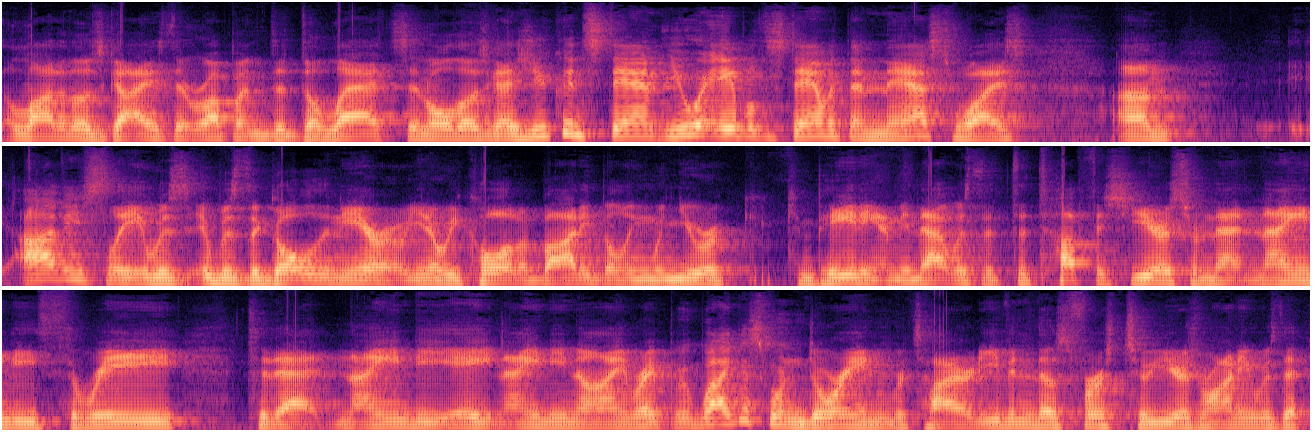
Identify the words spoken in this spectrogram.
a lot of those guys that were up on the Dillettes and all those guys. You can stand. You were able to stand with them mass wise. Um, obviously it was it was the golden era. You know, we call it a bodybuilding when you were competing. I mean, that was the, the toughest years from that 93 to that 98, 99, right? Well, I guess when Dorian retired, even those first two years Ronnie was there,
